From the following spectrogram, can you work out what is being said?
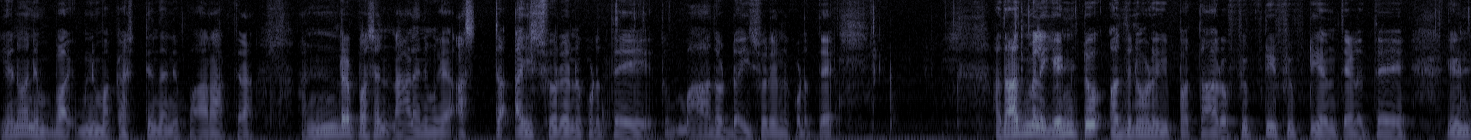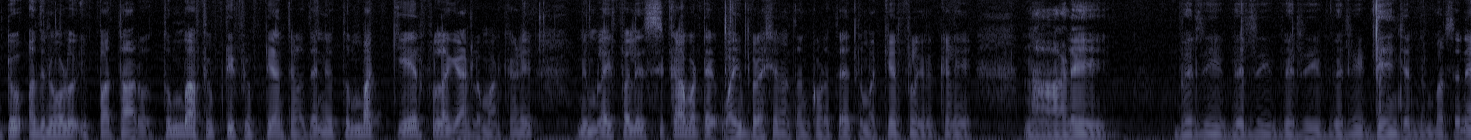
ಏನೋ ನಿಮ್ಮ ಬ, ನಿಮ್ಮ ಕಷ್ಟದಿಂದ ನೀವು ಪಾರಾಗ್ತೀರಾ. ಹಂಡ್ರೆಡ್ ಪರ್ಸೆಂಟ್ ನಾಳೆ ನಿಮಗೆ ಅಷ್ಟು ಐಶ್ವರ್ಯನ ಕೊಡುತ್ತೆ, ತುಂಬ ದೊಡ್ಡ ಐಶ್ವರ್ಯನ ಕೊಡುತ್ತೆ. ಅದಾದಮೇಲೆ ಎಂಟು ಹದಿನೇಳು ಇಪ್ಪತ್ತಾರು, ಫಿಫ್ಟಿ ಫಿಫ್ಟಿ ಅಂತ ಹೇಳುತ್ತೆ. ಎಂಟು ಹದಿನೇಳು ಇಪ್ಪತ್ತಾರು, ತುಂಬ ಫಿಫ್ಟಿ ಫಿಫ್ಟಿ ಅಂತ ಹೇಳುತ್ತೆ. ನೀವು ತುಂಬ ಕೇರ್ಫುಲ್ಲಾಗಿ ಹ್ಯಾಂಡ್ಲ್ ಮಾಡ್ಕೊಳ್ಳಿ. ನಿಮ್ಮ ಲೈಫಲ್ಲಿ ಸಿಕ್ಕಾಬಟ್ಟೆ ವೈಬ್ರೇಷನ್ ತಂದುಕೊಡುತ್ತೆ. ತುಂಬ ಕೇರ್ಫುಲ್ಲಾಗಿ ಇಟ್ಕೊಳ್ಳಿ ನಾಳೆ very very very very danger ನಂಬರ್ಸೇ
